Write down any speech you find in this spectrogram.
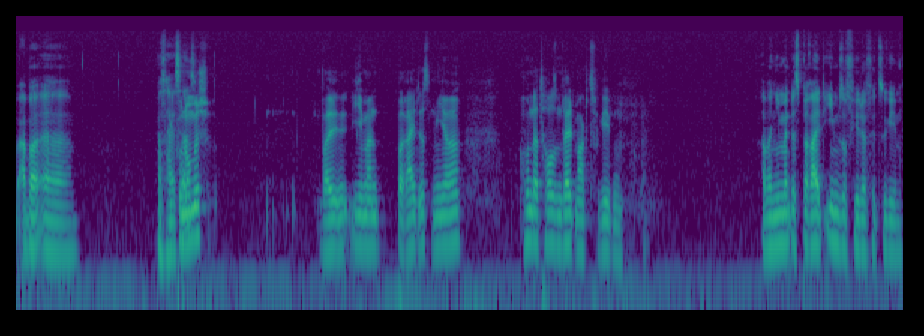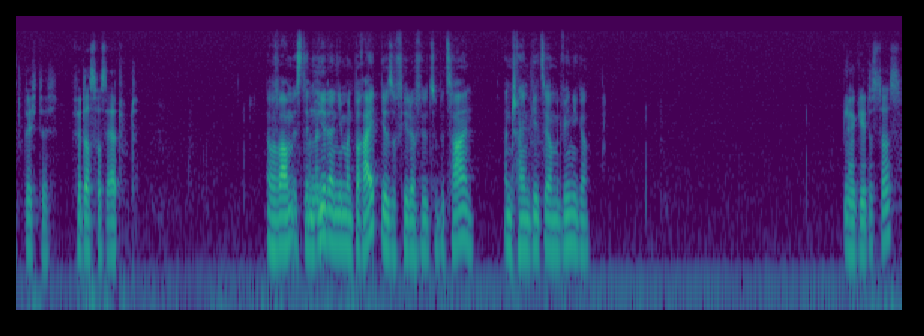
Aber, äh, was heißt Ökonomisch, weil jemand bereit ist, mir 100.000 Weltmark zu geben. das? Aber niemand ist bereit, ihm so viel dafür zu geben. Richtig. Für das, was er tut. Aber warum ist denn dann- hier dann jemand bereit, dir so viel dafür zu bezahlen? Anscheinend geht es ja mit weniger. Ja, geht es das?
